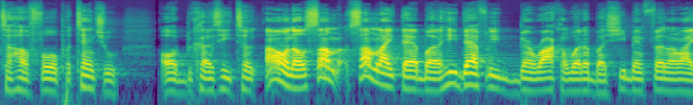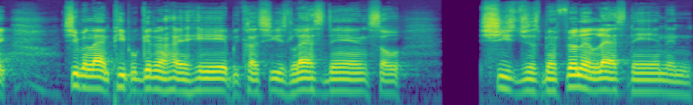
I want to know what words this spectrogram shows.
to her full potential, or because he took I don't know some something like that. But he definitely been rocking with her, but she been feeling like she been letting people get in her head because she's less than so she's just been feeling less than and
